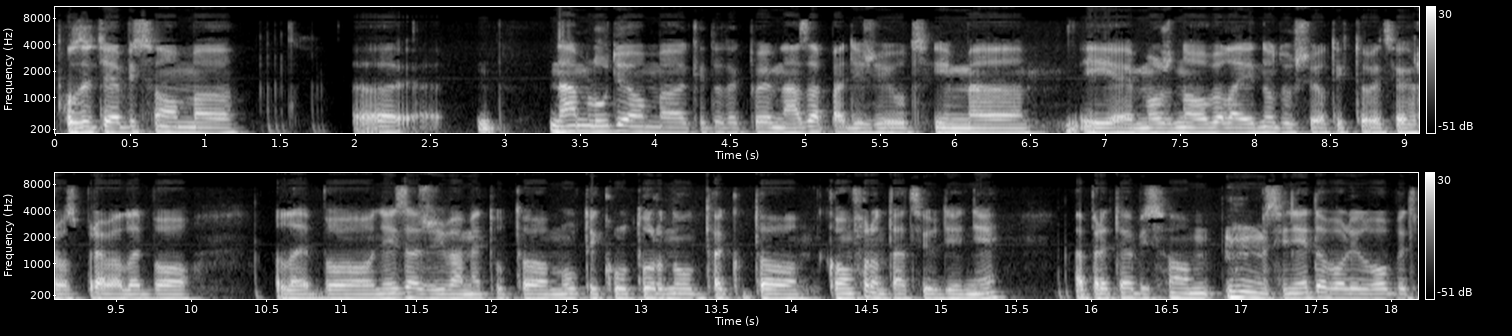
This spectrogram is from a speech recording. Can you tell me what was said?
Pozrite, aby som uh, nám ľuďom, keď to tak poviem, na západe žijúcim, uh, je možno oveľa jednoduchšie o týchto veciach rozprávať, lebo, lebo nezažívame túto multikultúrnu takúto konfrontáciu denne a preto aby som si nedovolil vôbec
